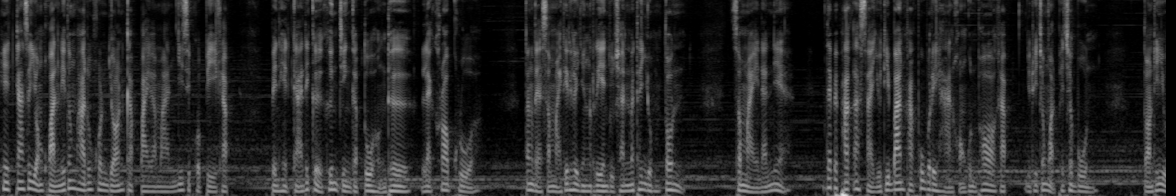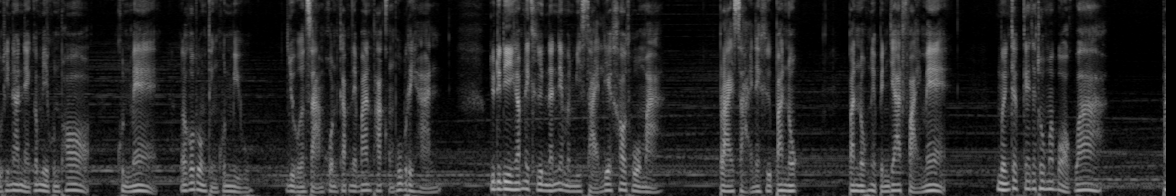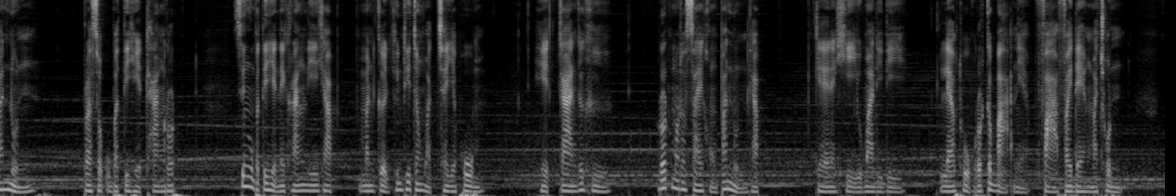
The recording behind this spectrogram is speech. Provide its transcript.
เหตุการณ์สยองขวัญนนี้ต้องพาทุกคนย้อนกลับไปประมาณ 20 กว่าปีครับ เป็นเหตุการณ์ที่เกิดขึ้นจริงกับตัวของเธอและครอบครัว ตั้งแต่สมัยที่เธอยังเรียนอยู่ชั้นมัธยมต้น สมัยนั้นเนี่ยได้ไปพักอาศัยอยู่ที่บ้านพักผู้บริหารของคุณพ่อครับ อยู่ที่จังหวัดเพชรบูรณ์ ตอนที่อยู่ที่นั่นเนี่ยก็มีคุณพ่อ คุณแม่ แล้วก็รวมถึงคุณมิว อยู่กัน 3 คนครับในบ้านพักของผู้บริหาร อยู่ดีๆครับในคืนนั้นเนี่ยมันมีสายเรียกเข้าโทรมา ปลายสายเนี่ยคือป้านก ป้านกเนี่ยเป็นญาติฝ่ายแม่ เหมือนกับแกจะโทรมาบอกว่า ป้าหนุน ประสบอุบัติเหตุทางรถ ซึ่งอุบัติเหตุในครั้งนี้ครับ มันเกิดขึ้นที่จังหวัดชัยภูมิ เหตุการณ์ก็คือ รถมอเตอร์ไซค์ของป้าหนุนครับ แกเนี่ยขี่อยู่มาดีๆ แล้วถูกรถกระบะเนี่ยฝ่าไฟแดงมาชน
